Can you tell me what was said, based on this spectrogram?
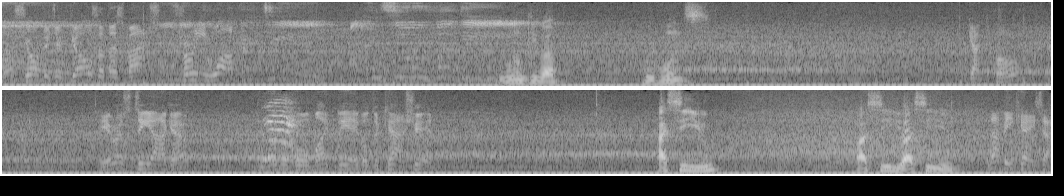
No shortage of goals in this match. 3-1. We won't give up. We won't. Gakpo. Here is Thiago. Liverpool might be able to cash in. I see you. I see you. I see you. Naby Keita.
